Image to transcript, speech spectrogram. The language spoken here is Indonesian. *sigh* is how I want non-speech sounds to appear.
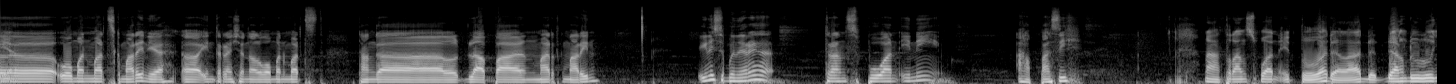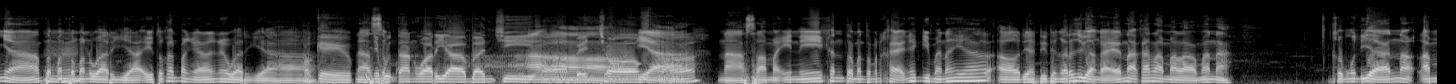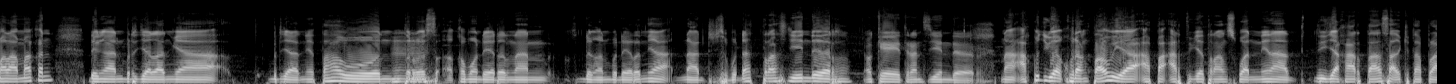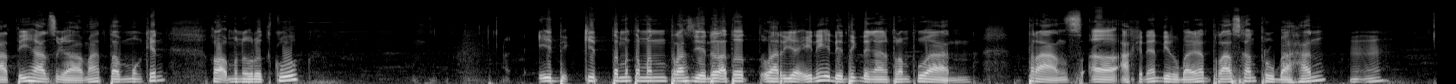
Woman March kemarin ya, eh, International Woman March tanggal 8 Maret kemarin. Ini sebenarnya transpuan ini apa sih? Nah, transpuan itu adalah yang dulunya teman-teman waria itu kan panggilannya waria. Oke, Nah, sem- penyebutan waria, banci, Ah, eh, bencong. Iya. eh. Nah, selama ini kan teman-teman kayaknya gimana ya? eh, yang didengar juga nggak enak kan lama-lama. Nah, kemudian nah, lama-lama kan dengan berjalannya berjalannya tahun, Mm-mm. terus eh, kemodernan dengan modernnya, nah disebutlah transgender. Oke, transgender. Nah, aku juga kurang tahu ya apa artinya transpuan ini. Nah, di Jakarta saat kita pelatihan segala macam, mungkin kalau menurutku teman-teman transgender atau waria ini identik dengan perempuan trans. Eh, akhirnya dirubahkan trans kan perubahan Mm-mm.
